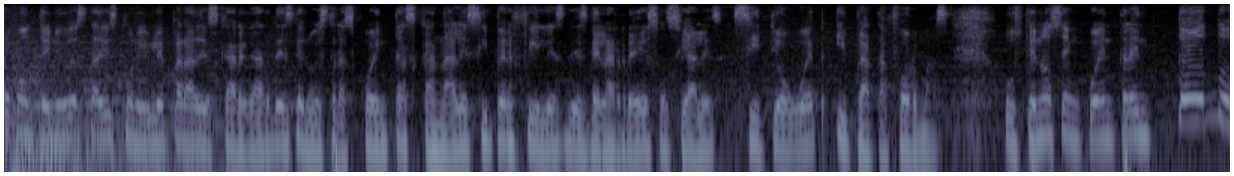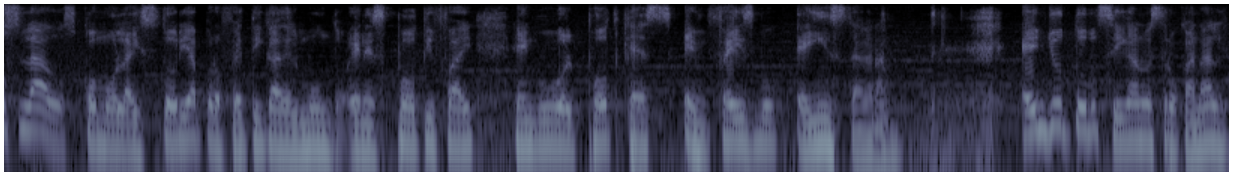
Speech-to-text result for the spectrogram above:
Nuestro contenido está disponible para descargar desde nuestras cuentas, canales y perfiles desde las redes sociales, sitio web y plataformas. Usted nos encuentra en todos lados como la historia profética del mundo, en Spotify, en Google Podcasts, en Facebook e Instagram. En YouTube siga nuestro canal,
